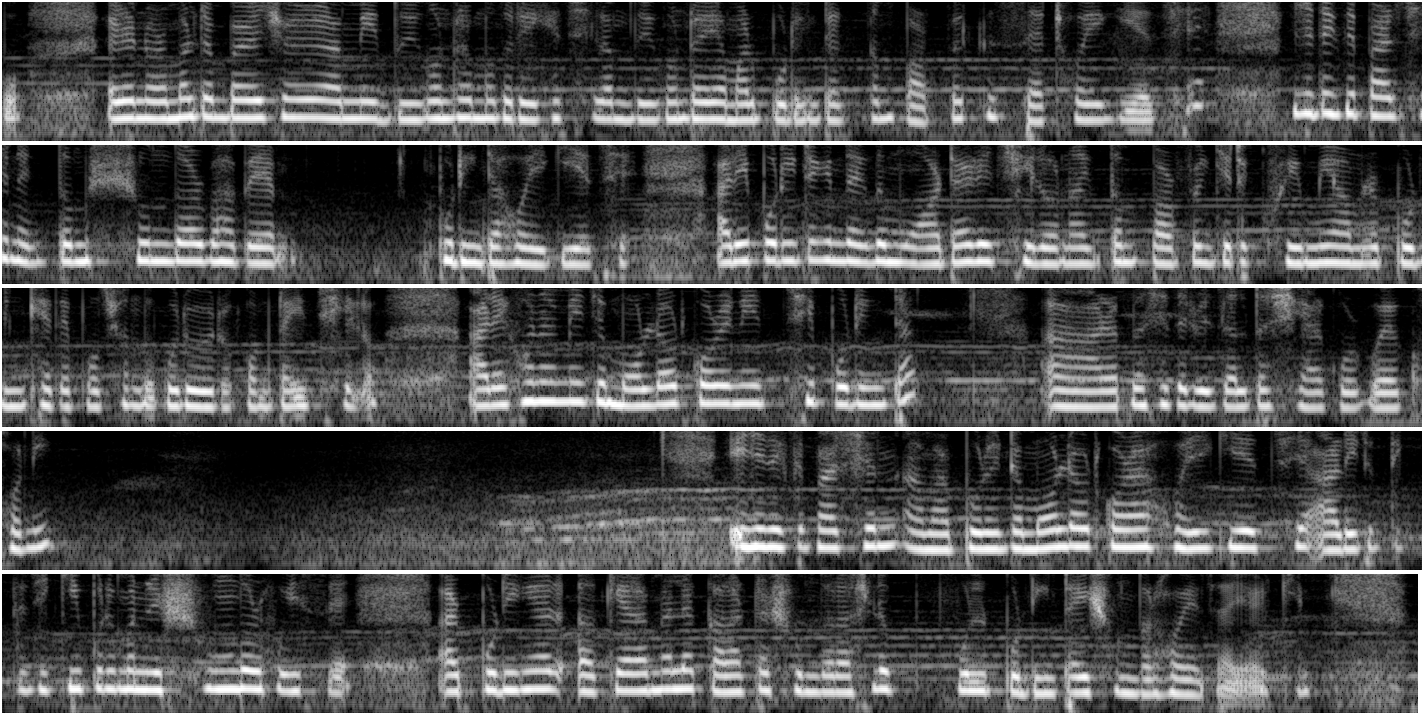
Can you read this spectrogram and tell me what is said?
এটা নর্মাল টেম্পারেচারে আমি দুই ঘণ্টার মতো রেখেছিলাম, দুই ঘন্টায় আমার পুডিংটা একদম পারফেক্টলি সেট হয়ে গিয়েছে। যে দেখতে পাচ্ছেন, একদম সুন্দরভাবে পুডিংটা হয়ে গিয়েছে। আর এই পুডিংটা কিন্তু একদম ওয়াটারে ছিল না, একদম পারফেক্ট যেটা ক্রিমি আমরা পুডিং খেতে পছন্দ করি ওই রকমটাই ছিল। আর এখন আমি যে মোল্ড আউট করে নিচ্ছি পুডিংটা, আর আপনার সাথে রেজাল্টটা শেয়ার করব এখনই। এই যে দেখতে পাচ্ছেন, আমার পুডিংটা মোল্ড আউট করা হয়ে গিয়েছে, আর এটা দেখতে যে কী পরিমাণে সুন্দর হয়েছে আর পুডিংয়ের ক্যারামেলের কালারটা সুন্দর আসলে ফুল পুডিংটাই সুন্দর হয়ে যায় আর কি।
